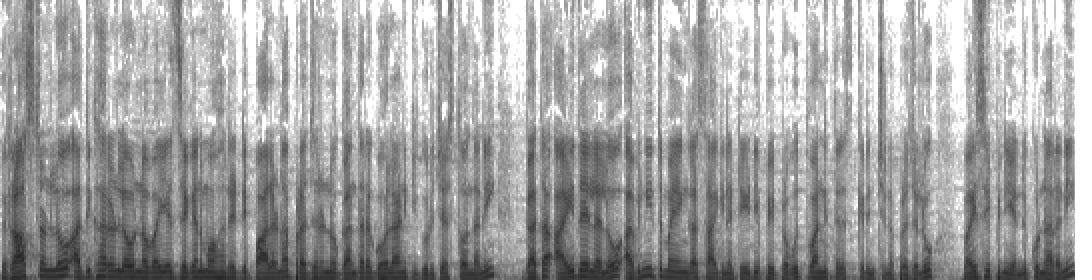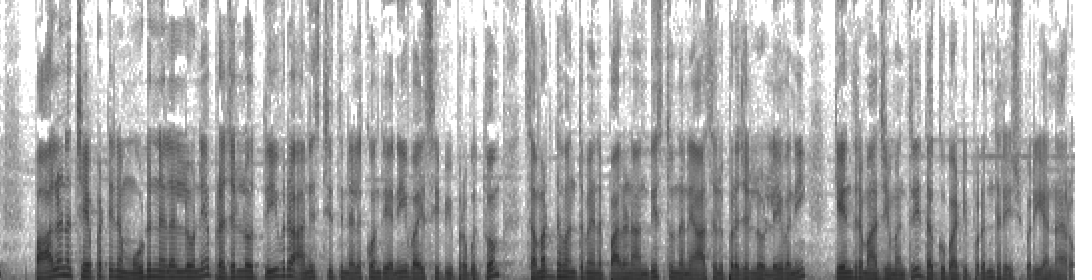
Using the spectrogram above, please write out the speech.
రాష్ట్రంలో అధికారంలో ఉన్న వైఎస్ జగన్మోహన్ రెడ్డి పాలన ప్రజలను గందరగోళానికి గురిచేస్తోందని గత ఐదేళ్ళలో అవినీతిమయంగా సాగిన టీడీపీ ప్రభుత్వాన్ని తిరస్కరించిన ప్రజలు వైసీపీని ఎన్నుకున్నారని పాలన చేపట్టిన మూడు నెలల్లోనే ప్రజల్లో తీవ్ర అనిశ్చితి నెలకొంది అని వైసీపీ ప్రభుత్వం సమర్థవంతమైన పాలన అందిస్తుందనే ఆశలు ప్రజల్లో లేవని కేంద్ర మాజీ మంత్రి దగ్గుబాటి పురంధరేశ్వరి అన్నారు.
